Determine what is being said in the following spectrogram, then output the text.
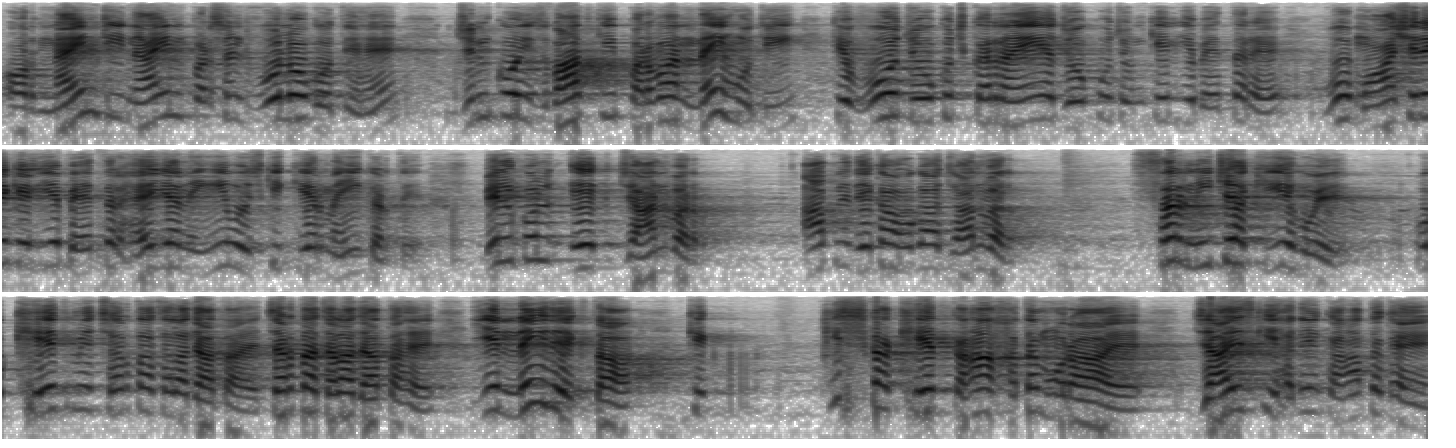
اور نائنٹی نائن پرسنٹ وہ لوگ ہوتے ہیں جن کو اس بات کی پرواہ نہیں ہوتی کہ وہ جو کچھ کر رہے ہیں یا جو کچھ ان کے لیے بہتر ہے، وہ معاشرے کے لیے بہتر ہے یا نہیں، وہ اس کی کیئر نہیں کرتے۔ بالکل ایک جانور، آپ نے دیکھا ہوگا جانور سر نیچا کیے ہوئے، وہ کھیت میں چرتا چلا جاتا ہے، چرتا چلا جاتا ہے۔ یہ نہیں دیکھتا کہ کس کا کھیت کہاں ختم ہو رہا ہے، جائز کی حدیں کہاں تک ہیں،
